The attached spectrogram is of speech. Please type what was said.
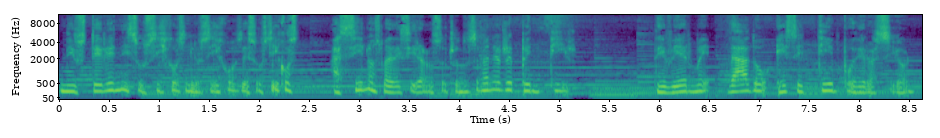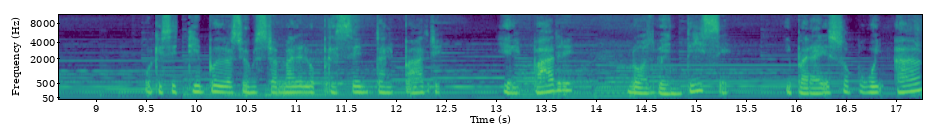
ni ustedes, ni sus hijos, ni los hijos de sus hijos. Así nos va a decir a nosotros, no se van a arrepentir de haberme dado ese tiempo de oración. Porque ese tiempo de oración nuestra madre lo presenta al Padre y el Padre nos bendice. Y para eso voy a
